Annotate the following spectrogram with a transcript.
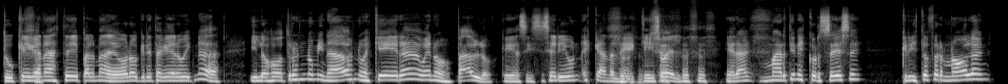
tú que ganaste Palma de Oro, Greta Gerwig, nada. Y los otros nominados no es que era, bueno, Pablo, que así sí sería un escándalo. ¿Qué hizo él? Eran Martin Scorsese, Christopher Nolan,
